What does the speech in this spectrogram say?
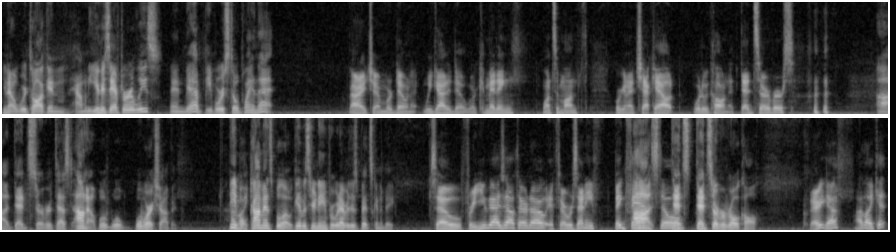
you know, we're talking how many years after release? And yeah, people are still playing that. All right, Jim, we're doing it. We got to do it. We're committing once a month. We're going to check out, what are we calling it? Dead servers? uh, dead server test. I don't know. We'll we'll, we'll workshop it. People, like it. comments below. Give us your name for whatever this bit's going to be. So, for you guys out there, though, if there was any big fans still, Ah, dead dead server roll call. there you go. I like it.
